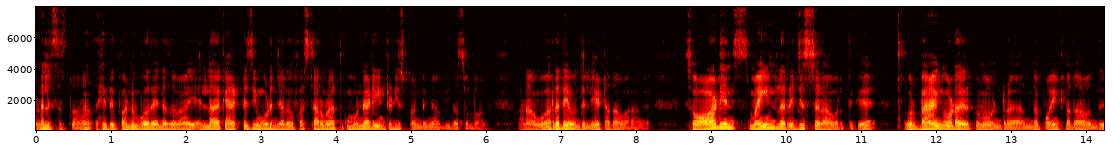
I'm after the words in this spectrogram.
அனாலிசிஸ் தான். இது பண்ணும்போது என்ன சொல்லலாம் எல்லா கேரக்டர்ஸையும் முடிஞ்ச அளவு ஃபஸ்ட் அரை மணி நேரத்துக்கு முன்னாடி இன்ட்ரடியூஸ் பண்ணுங்க அப்படி தான் சொல்லுவாங்க. ஆனால் அவங்க வர்றதே வந்து லேட்டாக தான் வராங்க. ஸோ ஆடியன்ஸ் மைண்டில் ரெஜிஸ்டர் ஆகிறதுக்கு ஒரு பேங்கோட இருக்கணுன்ற அந்த பாயிண்டில் தான் வந்து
